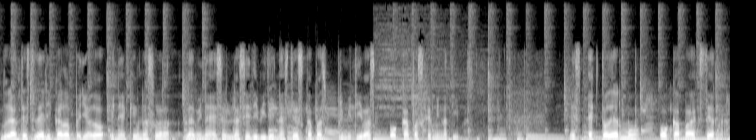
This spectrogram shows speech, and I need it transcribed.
Durante este delicado periodo en el que una sola lámina de células se divide en las tres capas primitivas o capas germinativas. Es ectodermo o capa externa.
